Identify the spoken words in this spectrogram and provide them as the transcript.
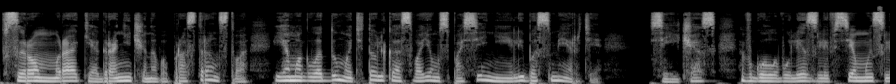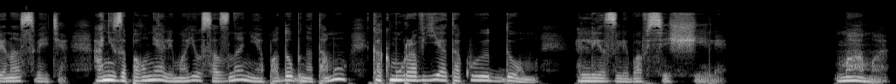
в сыром мраке ограниченного пространства, я могла думать только о своем спасении либо смерти — Сейчас в голову лезли все мысли на свете. Они заполняли мое сознание подобно тому, как муравьи атакуют дом, лезли во все щели. Мама.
